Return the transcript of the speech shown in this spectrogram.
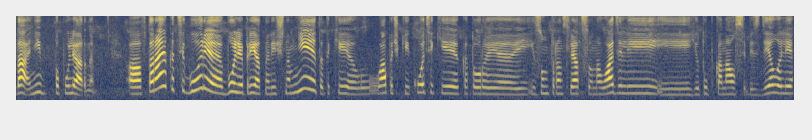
Да, они популярны. А вторая категория, более приятно лично мне, это такие лапочки и котики, которые и Zoom-трансляцию наладили, и YouTube-канал себе сделали,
